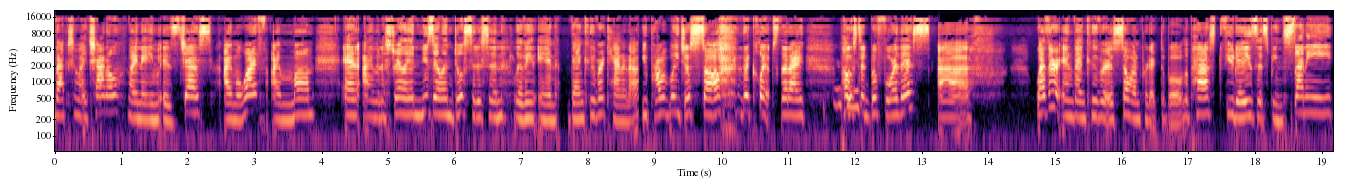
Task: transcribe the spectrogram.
back to my channel. My name is Jess. I'm a wife, I'm a mom, and I'm an Australian New Zealand dual citizen living in Vancouver, Canada. You probably just saw the clips that I posted before this. Uh, weather in Vancouver is so unpredictable. The past few days it's been sunny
